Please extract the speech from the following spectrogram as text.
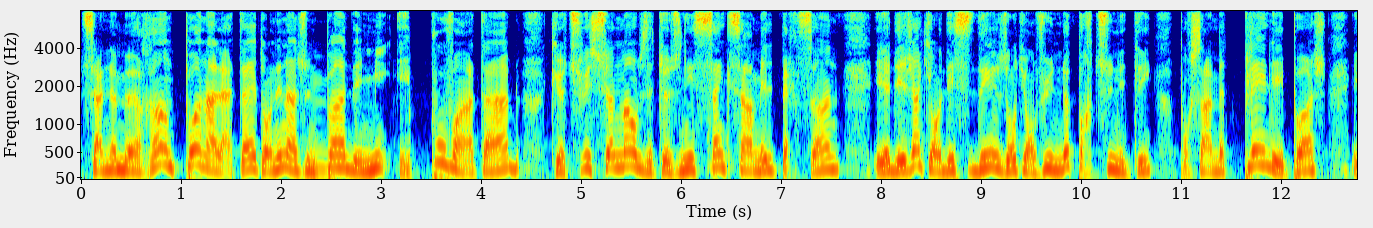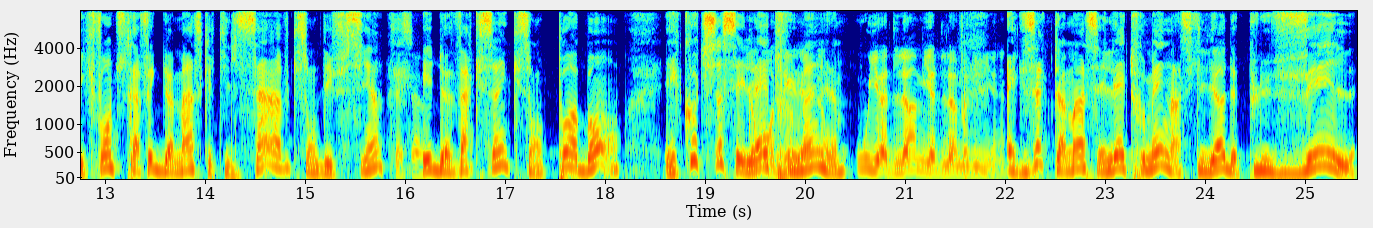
Ça ne me rentre pas dans la tête. On est dans une pandémie épouvantable que tuer seulement aux États-Unis 500 000 personnes. Et il y a des gens qui ont décidé, eux autres, qui ont vu une opportunité pour s'en mettre plein les poches et qui font du trafic de masques qu'ils savent qui sont déficients et de vaccins qui sont pas bons. Écoute, ça, c'est l'être humain. euh, là. Où il y a de l'homme, il y a de l'hommerie. Hein? Exactement, c'est l'être humain dans ce qu'il y a de plus vil.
